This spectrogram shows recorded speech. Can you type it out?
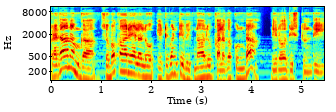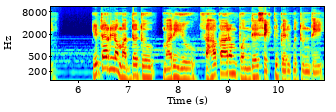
ప్రధానంగా శుభకార్యాలలో ఎటువంటి విఘ్నాలు కలగకుండా నిరోధిస్తుంది. ఇతరుల మద్దతు మరియు సహకారం పొందే శక్తి పెరుగుతుంది.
